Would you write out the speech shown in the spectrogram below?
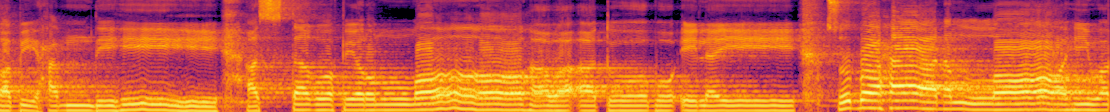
ওয়া বিহামদিহি আস্তাগফিরুল্লাহ ওয়া আতুবু ইলাইহি সুবহানাল্লাহি ওয়া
